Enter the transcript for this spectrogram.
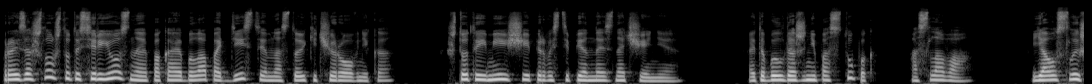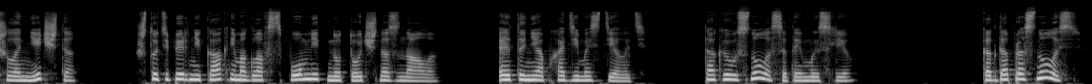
Произошло что-то серьезное, пока я была под действием настойки чаровника. Что-то имеющее первостепенное значение. Это был даже не поступок, а слова. Я услышала нечто, что теперь никак не могла вспомнить, но точно знала. Это необходимо сделать. Так и уснула с этой мыслью. Когда проснулась,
